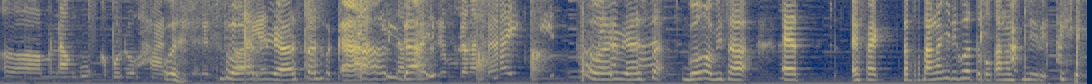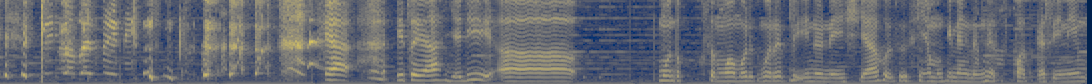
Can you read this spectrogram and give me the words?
eh, menanggung kebodohan. Wes, luar biasa sekali bisa guys. dengan baik gitu luar ya biasa. Gue nggak bisa add efek tepuk tangan jadi gue tepuk tangan sendiri. Kan? Ya itu ya. Jadi eh, untuk semua murid-murid di Indonesia khususnya mungkin yang denger podcast ini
